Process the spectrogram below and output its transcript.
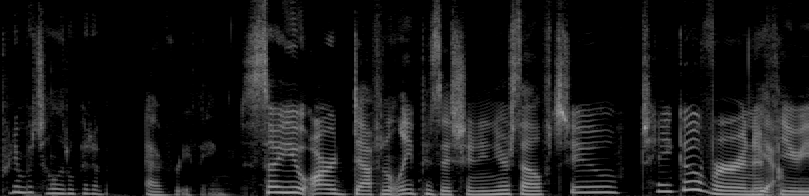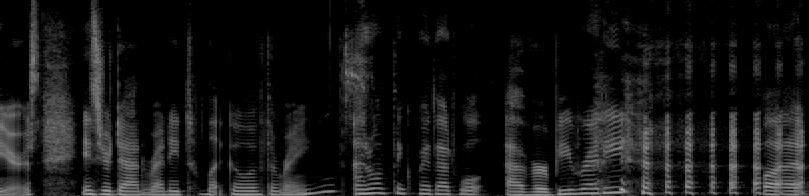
pretty much a little bit of everything. So you are definitely positioning yourself to take over in a Yeah. few years. Is your dad ready to let go of the reins? I don't think my dad will ever be ready, but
